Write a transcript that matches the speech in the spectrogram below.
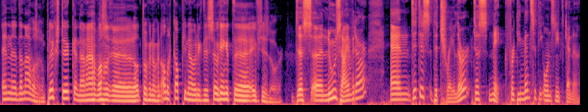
En daarna was er een plugstuk en daarna was er toch nog een ander kapje nodig. Dus zo ging het eventjes door. Dus nu zijn we daar. En dit is de trailer. Dus Nick, voor die mensen die ons niet kennen,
